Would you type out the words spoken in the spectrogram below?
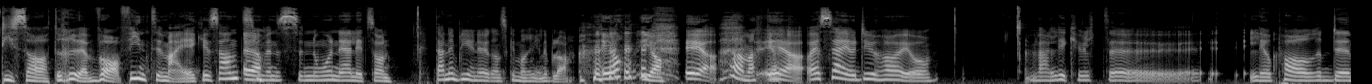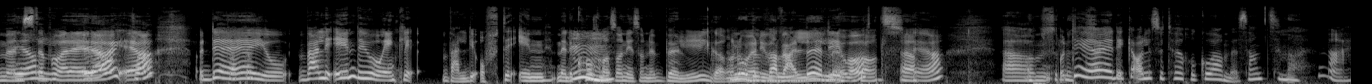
de sa at rød var fint til meg, ikke sant? Ja. Mens noen er litt sånn Denne byen er jo ganske marineblad. Ja, ja. ja. Har jeg ja. Og jeg ser jo du har jo veldig kult uh, leopardmønster Ja, på deg i dag. Ja. Og det er jo veldig inn. Det er jo egentlig veldig ofte inn, men det kommer sånn i sånne bølger, og Mm. Nå nå er det jo veldig veldig hot. ja. Um, og det er det ikke alle som tør å gå med, sant? Nei. Nei.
